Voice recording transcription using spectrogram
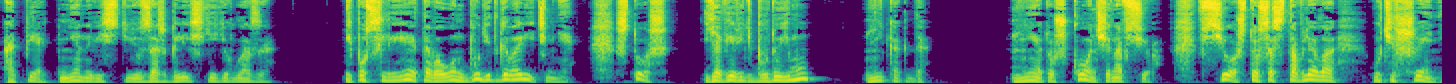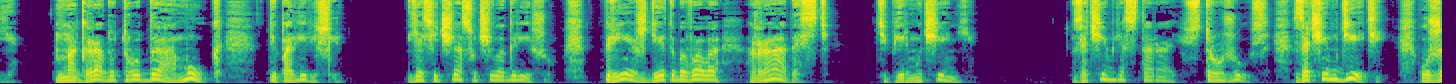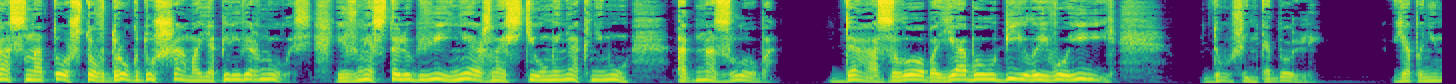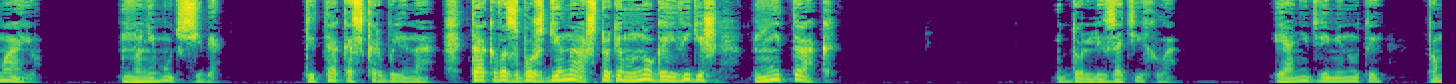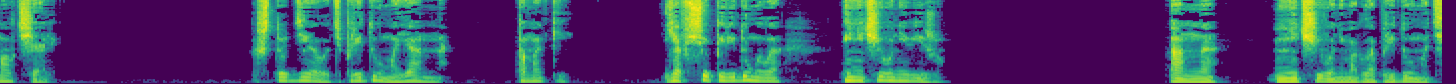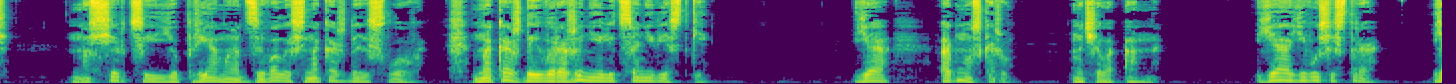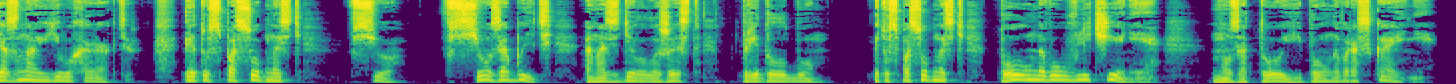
Опять ненавистью зажглись ее глаза. И после этого он будет говорить мне. Что ж, я верить буду ему? Никогда. Нет уж, кончено все. Все, что составляло утешение, награду труда, мук. Ты поверишь ли? Я сейчас учила Гришу. Прежде это бывало радость, теперь мучение. Зачем я стараюсь, тружусь? Зачем дети? Ужасно то, что вдруг душа моя перевернулась, и вместо любви и нежности у меня к нему одна злоба. Да, злоба, я бы убила его и... Душенька Долли, я понимаю, но не мучь себя. Ты так оскорблена, так возбуждена, что ты многое видишь не так. Долли затихла, и они две минуты помолчали. «Что делать? Придумай, Анна. Помоги. Я все передумала и ничего не вижу». Анна ничего не могла придумать, но сердце ее прямо отзывалось на каждое слово, на каждое выражение лица невестки. «Я одно скажу», — начала Анна. «Я его сестра. Я знаю его характер. Эту способность все, все забыть». Она сделала жест пред лбом. Эту способность полного увлечения, но зато и полного раскаяния.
